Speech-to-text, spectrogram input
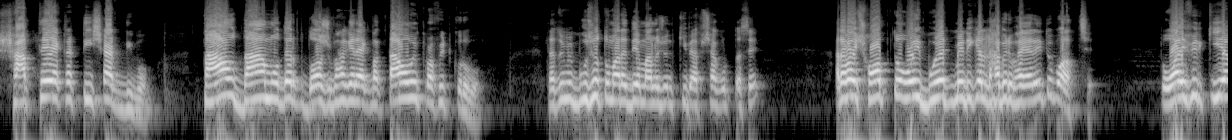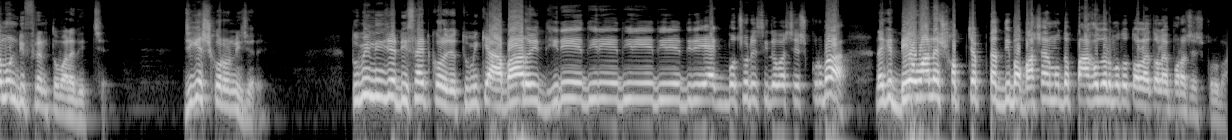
সাথে একটা টি শার্ট দিব। তাও দাম ওদের দশ ভাগের এক ভাগ। তাও আমি প্রফিট করব। তা তুমি বুঝো তোমার দিয়ে মানুষজন কি ব্যবসা করতেছে? আরে ভাই, সব তো ওই বুয়েট মেডিকেল ঢাবির ভাইয়ারাই তো পড়াচ্ছে। তো ওয়াইফের কি এমন ডিফারেন্ট তোমারে দিচ্ছে? জিজ্ঞেস করো নিজেরে। তুমি নিজে ডিসাইড করো যে তুমি কি আবার ওই ধীরে ধীরে ধীরে ধীরে ধীরে এক বছরে সিলেবাস শেষ করবা? নাকি ডে ওয়ানে সব চ্যাপ্টার দিবা, বাসার মধ্যে পাগলের মতো তলায় তলায় পড়া শেষ করবা?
